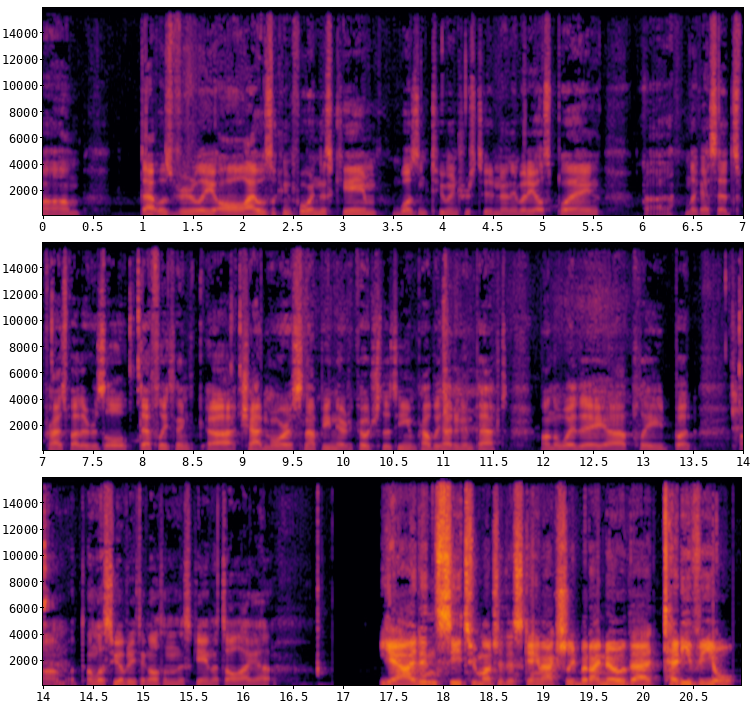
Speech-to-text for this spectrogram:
Um, that was really all I was looking for in this game. Wasn't too interested in anybody else playing. Uh, like I said, surprised by the result. Definitely think uh, Chad Morris not being there to coach the team probably had an impact on the way they uh, played. But um, unless you have anything else in this game, that's all I got. Yeah, I didn't see too much of this game actually, but I know that Teddy Veal,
